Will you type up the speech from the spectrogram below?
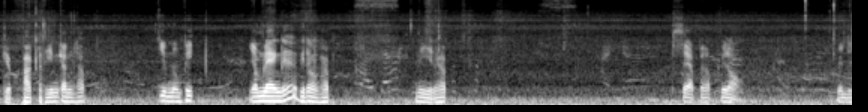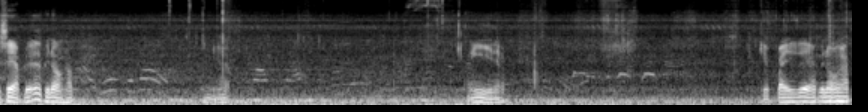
เก็บผักกระถินกันครับ จิ้มน้ำพริกยำแรงเด้อพี่น้องครับ นี่นะครับแซ่บนะครับพี่น้องเป็นจะแซ่บเด้อพี่น้องครับนี่ครับนี่นะครับเก็บไปเรื่อยครับพี่น้องครับ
